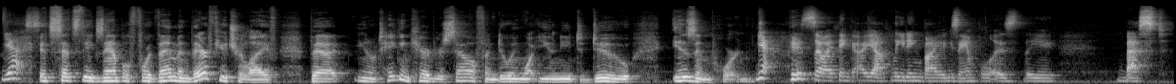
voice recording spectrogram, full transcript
Yes. It sets the example for them in their future life that, you know, taking care of yourself and doing what you need to do is important. Yeah. So I think uh, yeah, leading by example is the best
